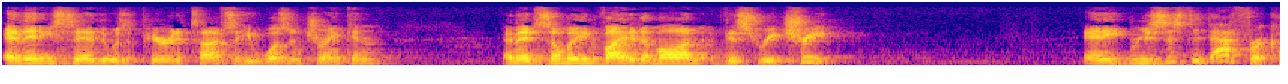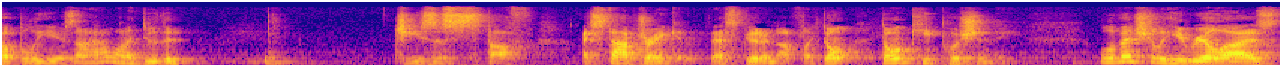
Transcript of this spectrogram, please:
And then he said there was a period of time, so he wasn't drinking. And then somebody invited him on this retreat. And he resisted that for a couple of years. I don't want to do the Jesus stuff. I stopped drinking. That's good enough. Like don't don't keep pushing me. Well, eventually he realized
